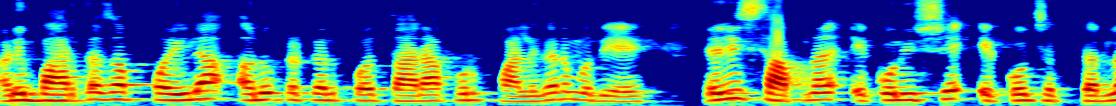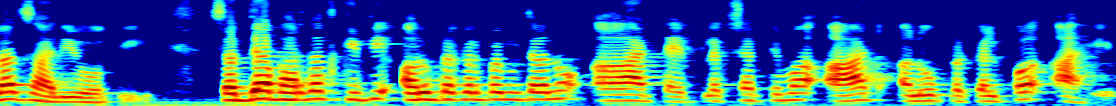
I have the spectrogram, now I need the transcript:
आणि भारताचा पहिला अणुप्रकल्प तारापूर पालघरमध्ये आहे. याची स्थापना एकोणीसशे एकोणसत्तर ला झाली होती. सध्या भारतात किती अणुप्रकल्प मित्रांनो? आठ आहेत. लक्षात ठेवा आठ अणुप्रकल्प आहेत.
